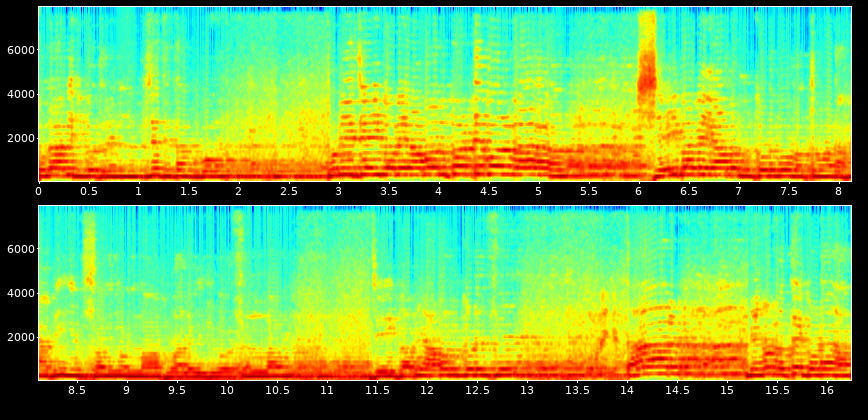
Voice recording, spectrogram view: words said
গোলামির ভিতরে নিয়োজিত থাকব। তুমি যেইভাবে আমল করতে বলবা সেইভাবে আমল করব তোমার হাবিব সাল্লাল্লাহু আলাইহি ওয়াসাল্লাম। যেইভাবে আমল করেছে, তার মেহনতে গড়া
